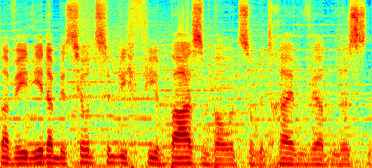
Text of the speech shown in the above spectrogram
da wir in jeder Mission ziemlich viel Basenbau und so betreiben werden müssen.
